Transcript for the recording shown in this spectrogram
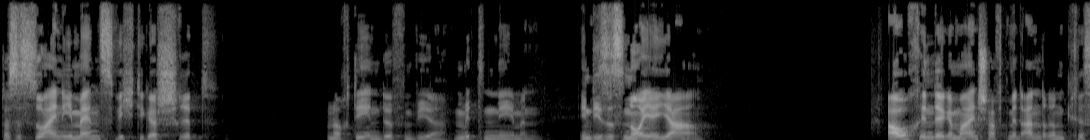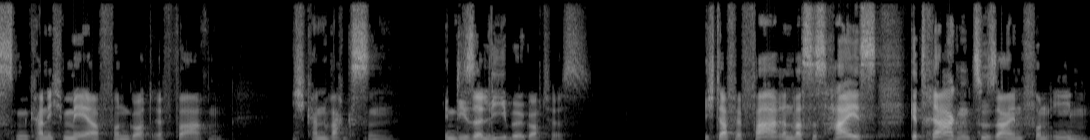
Das ist so ein immens wichtiger Schritt. Und auch den dürfen wir mitnehmen in dieses neue Jahr. Auch in der Gemeinschaft mit anderen Christen kann ich mehr von Gott erfahren. Ich kann wachsen in dieser Liebe Gottes. Ich darf erfahren, was es heißt, getragen zu sein von ihm.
